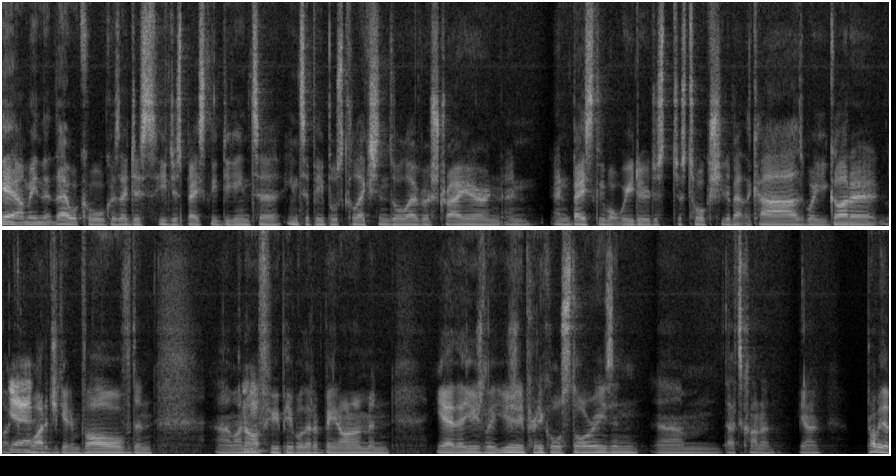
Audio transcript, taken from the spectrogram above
yeah, I mean they, they were cool because they just he just basically dig into into people's collections all over Australia and and and basically what we do just just talk shit about the cars, where you got it, like Yeah. why did you get involved, and um, I know a Mhm. few people that have been on them, and yeah, they're usually usually pretty cool stories, and um, that's kind of you know probably the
